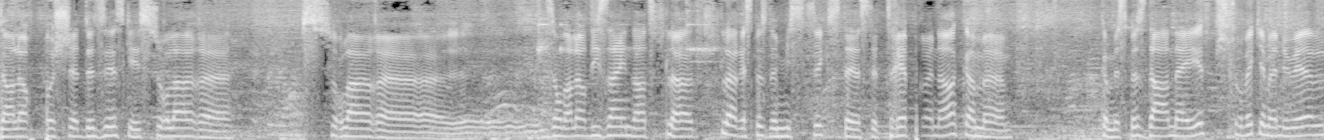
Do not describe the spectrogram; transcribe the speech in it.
dans leur pochette de disque et sur leur sur leur disons dans leur design, dans toute leur, toute leur espèce de mystique, c'était très prenant comme comme espèce d'art naïf. Puis je trouvais qu'Emmanuel,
